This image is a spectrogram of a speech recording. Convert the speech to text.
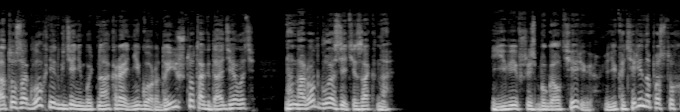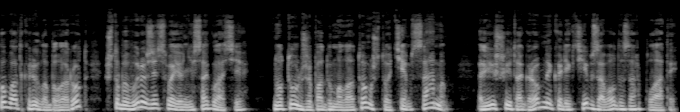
А то заглохнет где-нибудь на окраине города, и что тогда делать? На народ глазеть из окна. Явившись в бухгалтерию, Екатерина Пастухова открыла было рот, чтобы выразить свое несогласие, но тут же подумала о том, что тем самым лишит огромный коллектив завода зарплаты,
